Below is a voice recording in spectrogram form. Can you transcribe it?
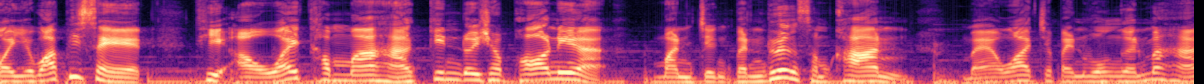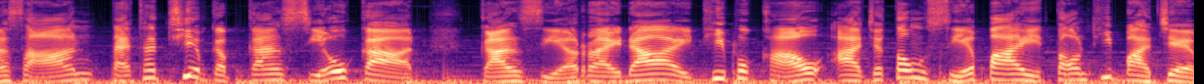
วัยวะพิเศษ ที่เอาไว้ทำมาหากินโดยเฉพาะเนี่ยมันจึงเป็นเรื่องสำคัญ แม้ว่าจะเป็นวงเงินมหาศาล แต่ถ้าเทียบกับการเสียโอกาส การเสียรายได้ที่พวกเขาอาจจะต้องเสียไปตอนที่บาดเจ็บ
